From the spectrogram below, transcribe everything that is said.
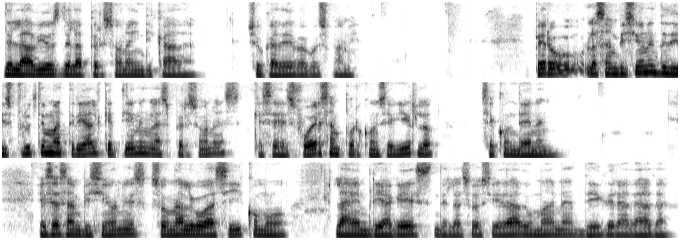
de labios de la persona indicada, Shukadeva Goswami. Pero las ambiciones de disfrute material que tienen las personas que se esfuerzan por conseguirlo se condenan. Esas ambiciones son algo así como la embriaguez de la sociedad humana degradada.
